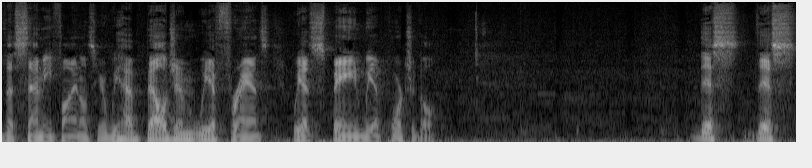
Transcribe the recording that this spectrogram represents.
the semifinals here. We have Belgium, we have France, we have Spain, we have Portugal. This this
